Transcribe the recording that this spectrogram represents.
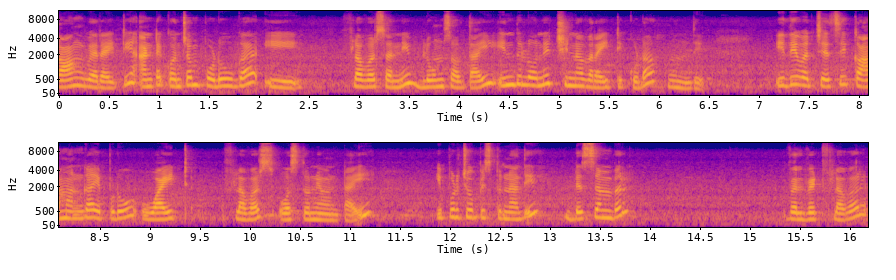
లాంగ్ వెరైటీ అంటే కొంచెం పొడవుగా ఈ ఫ్లవర్స్ అన్నీ బ్లూమ్స్ అవుతాయి. ఇందులోనే చిన్న వెరైటీ కూడా ఉంది. ఇది వచ్చేసి కామన్గా ఇప్పుడు వైట్ ఫ్లవర్స్ వస్తూనే ఉంటాయి. ఇప్పుడు చూపిస్తున్నది డిసెంబర్ వెల్వెట్ ఫ్లవర్.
